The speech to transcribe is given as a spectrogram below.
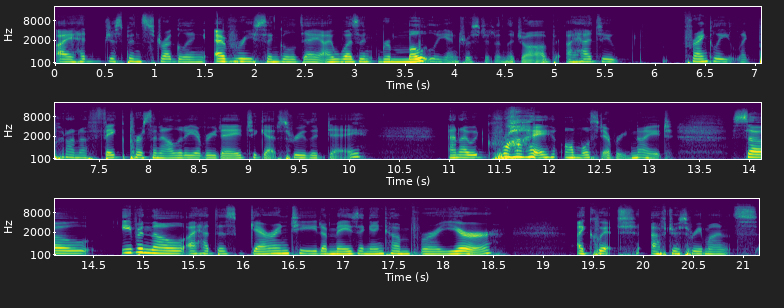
I had just been struggling every single day. I wasn't remotely interested in the job. I had to, frankly, like put on a fake personality every day to get through the day. And I would cry almost every night. So even though I had this guaranteed amazing income for a year, I quit after three months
